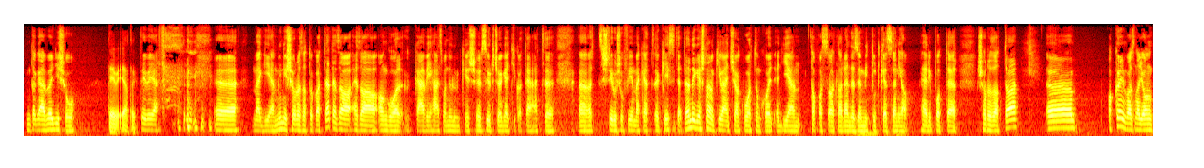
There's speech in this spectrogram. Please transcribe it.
mint a Gábölgyi show. TV-játék. tévéját, Ö, meg ilyen minisorozatokat. Tehát ez a, ez a angol kávéházban ülünk és szürcsölgetjük a tehát stílusú filmeket készített eddig, és nagyon kíváncsiak voltunk, hogy egy ilyen tapasztalatlan rendező mit tud kezdeni a Harry Potter sorozattal. A könyv az nagyon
